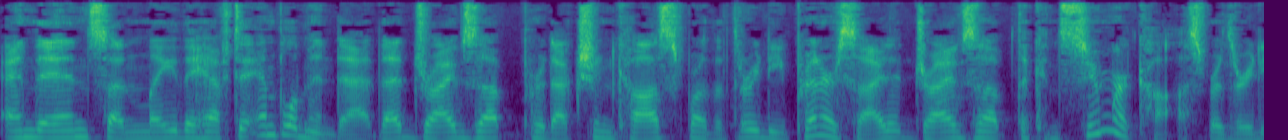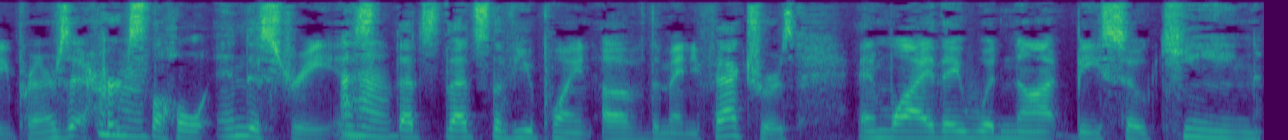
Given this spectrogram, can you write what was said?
And then suddenly they have to implement that. That drives up production costs for the 3D printer side. It drives up the consumer costs for 3D printers. It hurts mm-hmm. the whole industry. Is uh-huh. That's, that's the viewpoint of the manufacturers and why they would not be so keen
